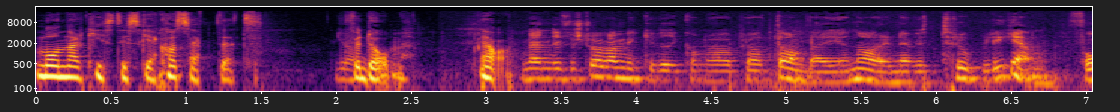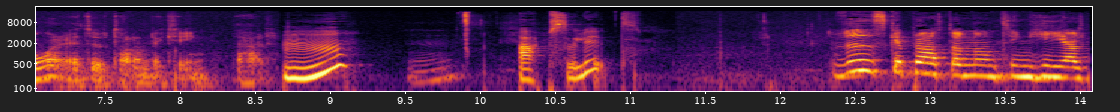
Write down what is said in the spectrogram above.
monarkistiska konceptet Ja. för dem. Ja, Men ni förstår vad mycket vi kommer att prata om där i januari när vi troligen får ett uttalande kring det här. absolut. Vi ska prata om någonting helt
